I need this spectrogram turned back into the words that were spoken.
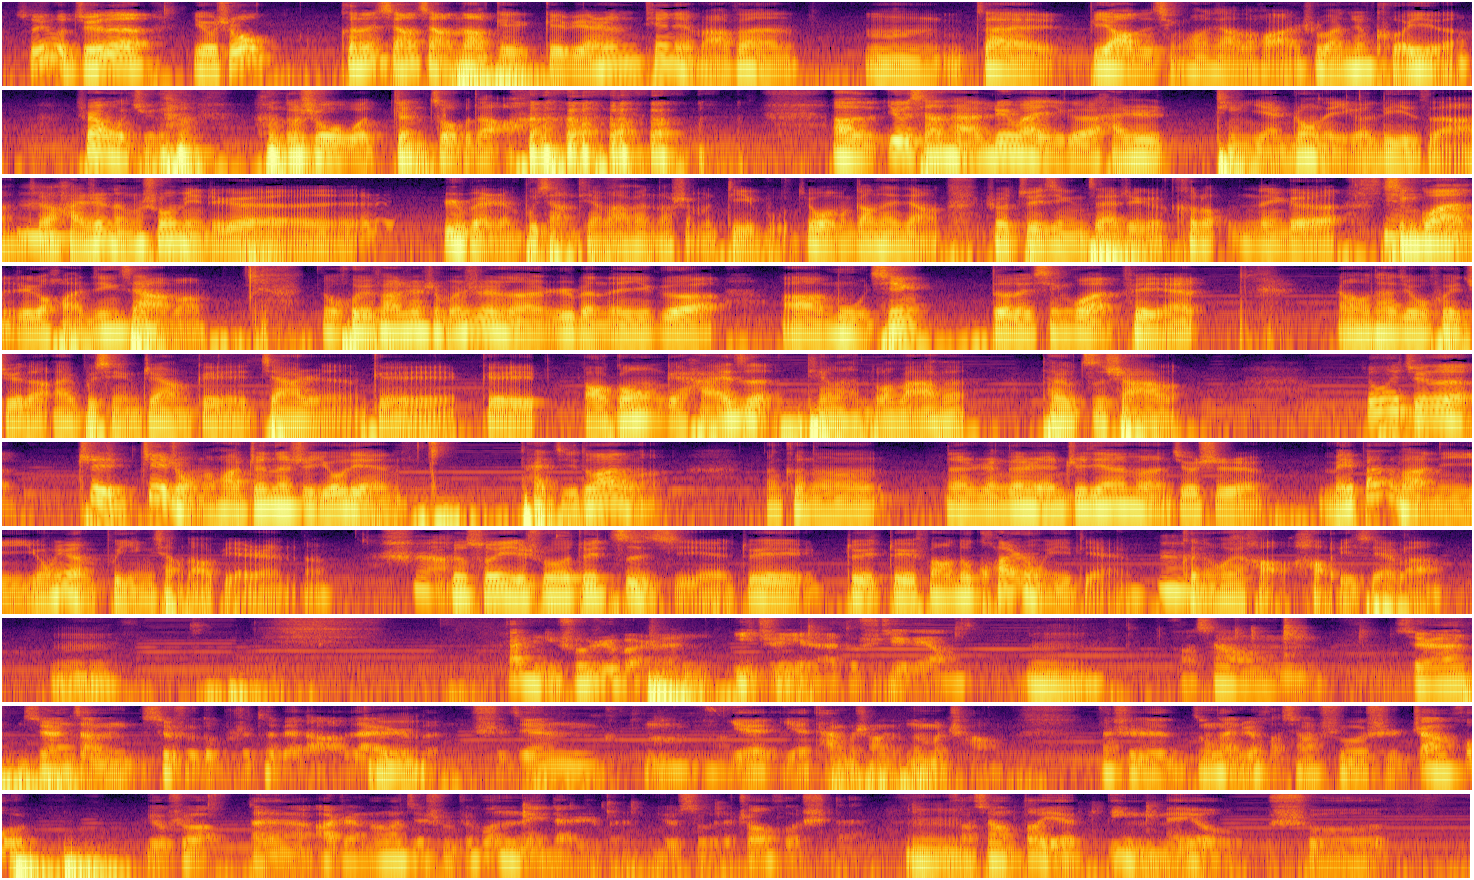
所以我觉得有时候可能想想，那给给别人添点麻烦，嗯，在必要的情况下的话是完全可以的。虽然我觉得很多时候我真做不到。啊，又想起来另外一个还是挺严重的一个例子啊，就嗯还是能说明这个日本人不想添麻烦到什么地步。就我们刚才讲说，最近在这个克隆那个新冠的这个环境下嘛，就会发生什么事呢？日本的一个啊、母亲得了新冠肺炎，然后她就会觉得，哎，不行，这样给家人、给给老公、给孩子添了很多麻烦，她就自杀了，就会觉得这这种的话真的是有点太极端了。那可能那人跟人之间嘛，就是没办法，你永远不影响到别人的。是啊。就所以说，对自己、对对对方都宽容一点，嗯。可能会好好一些吧。嗯。但是你说日本人一直以来都是这个样子，嗯。好像虽然虽然咱们岁数都不是特别大，在日本时间嗯也也谈不上有那么长，但是总感觉好像说是战后，比如说呃二战刚刚结束之后的那一代日本人，就是所谓的昭和时代，嗯。好像倒也并没有说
